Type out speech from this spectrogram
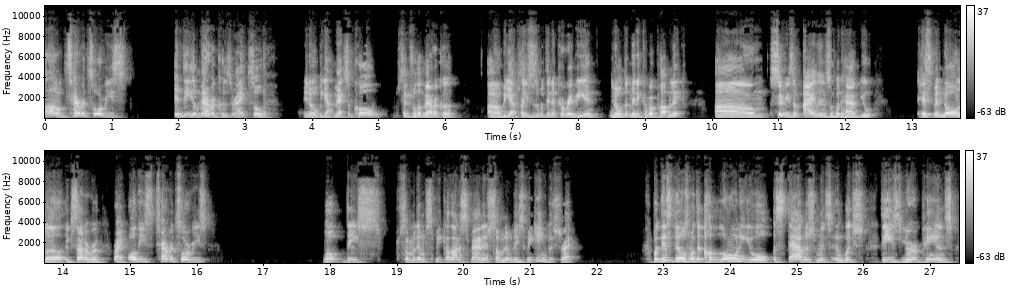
um territories in the Americas, right? So, you know, we got Mexico, Central America, uh, we got places within the Caribbean, you know, Dominican Republic, um, series of islands or what have you, Hispaniola, etc. Right? All these territories. Well, they some of them speak a lot of Spanish, some of them they speak English, right? But this deals with the colonial establishments in which these Europeans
